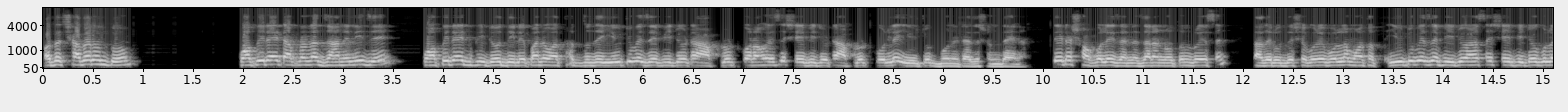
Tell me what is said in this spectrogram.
অর্থাৎ সাধারণত কপিরাইট আপনারা জানেনই যে কপিরাইট ভিডিও দিলে পারে, অর্থাৎ যদি ইউটিউবে যে ভিডিওটা আপলোড করা হয়েছে, সেই ভিডিওটা আপলোড করলে ইউটিউব মনিটাইজেশন দেয় না। তো এটা সকলেই জানে, যারা নতুন রয়েছেন, তাদের উদ্দেশ্য করে বললাম, অর্থাৎ ইউটিউবে যে ভিডিও আছে, সেই ভিডিওগুলো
